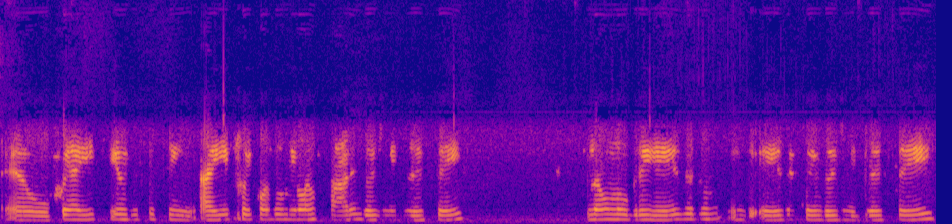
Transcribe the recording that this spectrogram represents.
É, foi aí que eu disse assim, aí foi quando me lançaram em 2016 não logrei êxito, êxito em 2016,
